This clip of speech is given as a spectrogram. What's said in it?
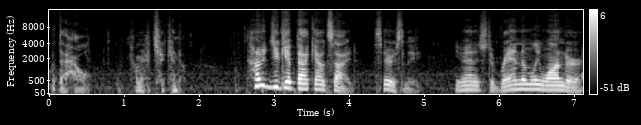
What the hell? Come here, chicken. How did you get back outside? Seriously. You managed to randomly wander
